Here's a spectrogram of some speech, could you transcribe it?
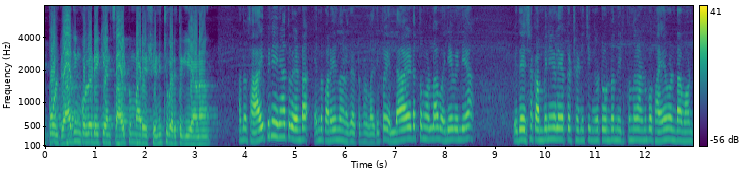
ഇപ്പോൾ രാജ്യം കൊള്ളടിക്കാൻ സായിപ്പന്മാരെ ക്ഷണിച്ചു വരുത്തുകയാണ്. അന്ന് സായിപ്പിനെ ഇതിനകത്ത് വേണ്ട എന്ന് പറയുന്നതാണ് കേട്ടിട്ടുള്ളത്. ഇതിപ്പോൾ എല്ലായിടത്തുമുള്ള വലിയ വലിയ വിദേശ കമ്പനികളെയൊക്കെ ക്ഷണിച്ച് ഇങ്ങോട്ട് കൊണ്ടുവന്നിരുത്തുന്നത് കാണുമ്പോൾ ഭയമുണ്ടാവും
